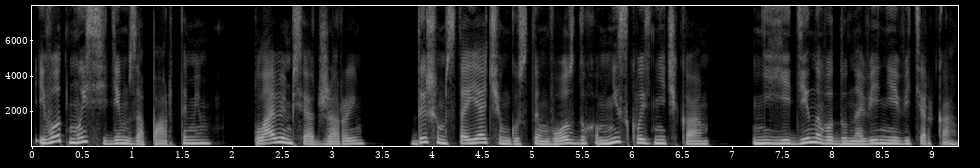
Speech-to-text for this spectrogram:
И вот мы сидим за партами, плавимся от жары, дышим стоячим густым воздухом, ни сквознячка, ни единого дуновения ветерка.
